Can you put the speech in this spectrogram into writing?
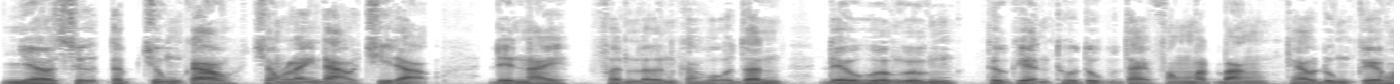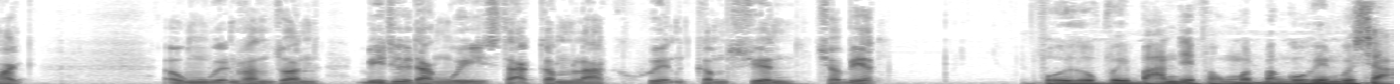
Nhờ sự tập trung cao trong lãnh đạo chỉ đạo, đến nay phần lớn các hộ dân đều hưởng ứng thực hiện thủ tục giải phóng mặt bằng theo đúng kế hoạch. Ông Nguyễn Văn Duẩn, Bí thư Đảng ủy xã Cẩm Lạc, huyện Cẩm Xuyên cho biết. Phối hợp với ban giải phóng mặt bằng của huyện của xã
